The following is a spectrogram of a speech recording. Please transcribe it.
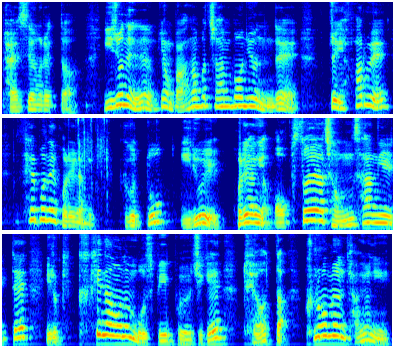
발생을 했다. 이전에는 그냥 많아봤자 한 번이었는데 갑자기 하루에 세 번의 거래량이 그것도 일요일 거래량이 없어야 정상일 때 이렇게 크게 나오는 모습이 보여지게 되었다. 그러면 당연히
